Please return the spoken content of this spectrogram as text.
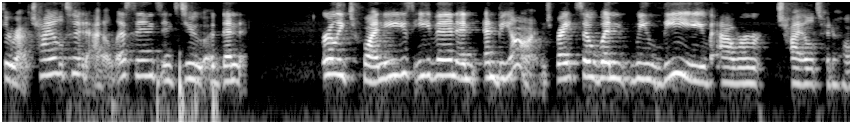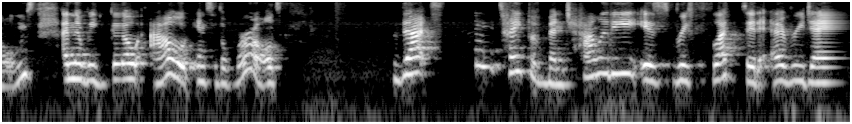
throughout childhood adolescence into then early 20s even and, and beyond right? So when we leave our childhood homes and then we go out into the world that type of mentality is reflected every day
